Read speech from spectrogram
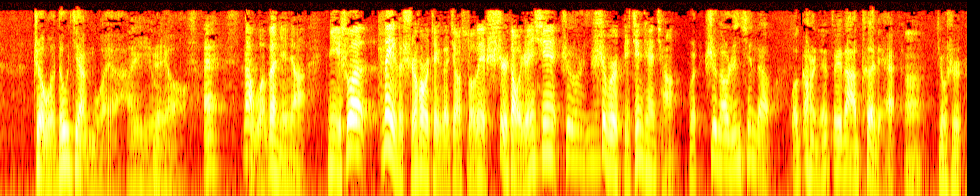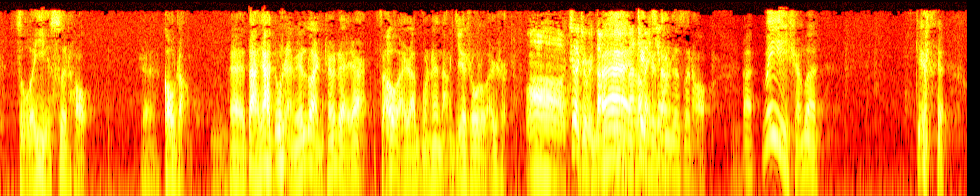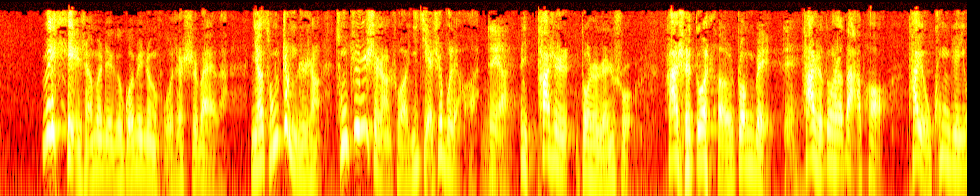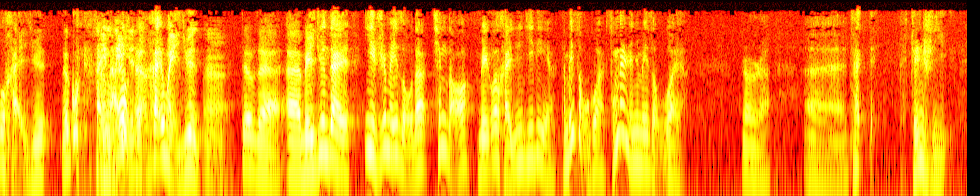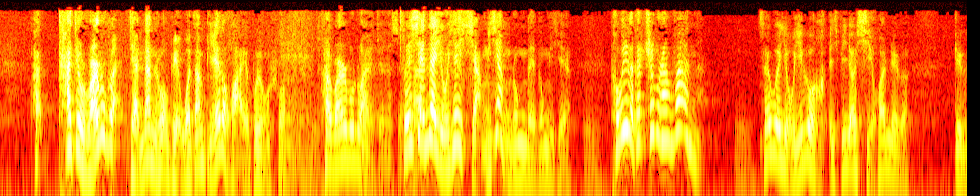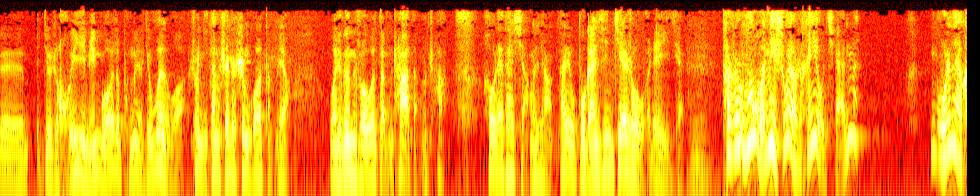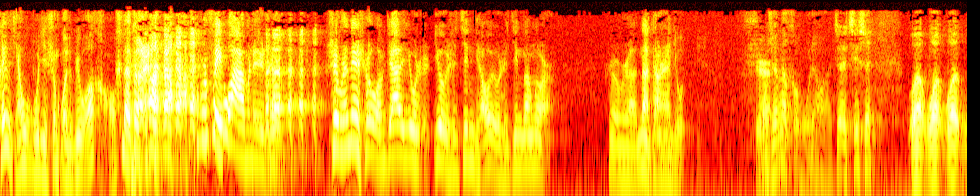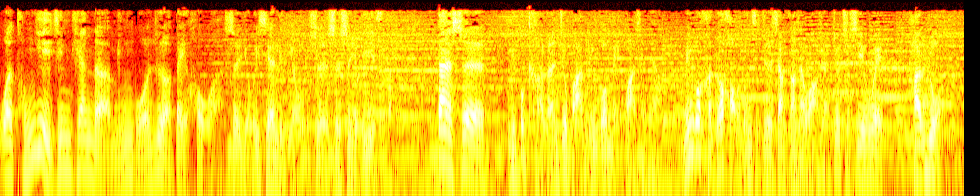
这我都见过呀。哎呦，这有。哎，那我问您啊，你说那个时候这个叫所谓世道人心，世道人心是不是比今天强？不是世道人心的，我告诉您最大的特点，嗯，就是左翼思潮，呃高涨。哎，大家都认为乱成这样，早晚让共产党接收了完事儿。哦，这就是当时。这是当时思潮。哎，为什么这个？为什么这个国民政府它失败了？你要从政治上、从军事上说，你解释不了啊。对呀。他是多少人数？他是多少装备？对。他是多少大炮？他有空军，有海军。那共产还有美军，还有美军。嗯。对不对？呃，美军在一直没走的青岛，美国海军基地啊，他没走过，从来人家没走过呀，是不是？呃，他他真是一，他他就是玩不转。简单的说，别我咱别的话也不用说，他玩不转。所以现在有些想象中的东西，头一个他吃不上饭呢。所以我有一个比较喜欢这个。这个就是回忆民国的朋友就问我说：“你当时的生活怎么样？”我就跟他说：“我怎么差怎么差。”后来他想了想，他又不甘心接受我这意见。他说：“如果那时候要是很有钱呢？”我说：“那很有钱，我估计生活的比我好。”那当然，这不是废话吗？那是是不是？那时候我们家里又是又是金条又是金刚钻，是不是？那当然就，是。我觉得那很无聊。这其实。我我我我同意今天的民国热背后啊是有一些理由是是是有意思的，但是你不可能就把民国美化成那样。民国很多好东西就是像刚才王讲，就只是因为他弱，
